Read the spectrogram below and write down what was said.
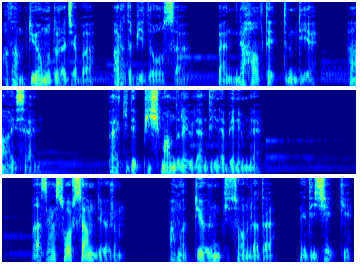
Adam diyor mudur acaba arada bir de olsa ben ne halt ettim diye. Ha Aysel. Belki de pişmandır evlendiğine benimle. Bazen sorsam diyorum. Ama diyorum ki sonra da ne diyecek ki?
